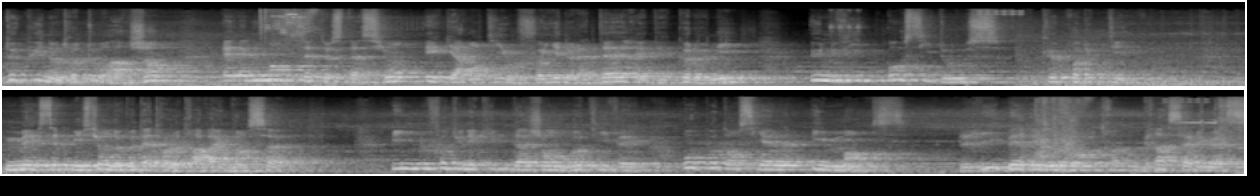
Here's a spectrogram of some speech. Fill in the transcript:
Depuis notre tour argent, elle alimente cette station et garantit aux foyers de la Terre et des colonies une vie aussi douce que productive. Mais cette mission ne peut être le travail d'un seul. Il nous faut une équipe d'agents motivés, au potentiel immense. Libérez le vôtre grâce à l'UAC.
